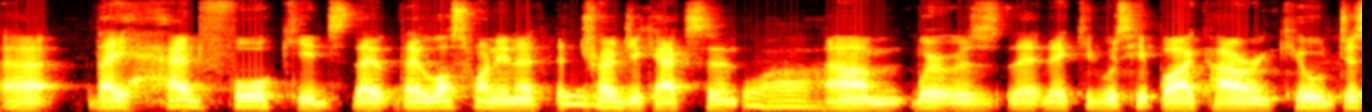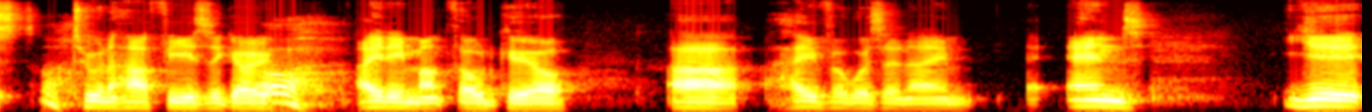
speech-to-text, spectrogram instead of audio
uh, they had four kids. They, they lost one in a, a tragic accident wow. um, where it was their, their, kid was hit by a car and killed just oh. two and a half years ago. Eighteen month old girl, uh, Haver was her name, and you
